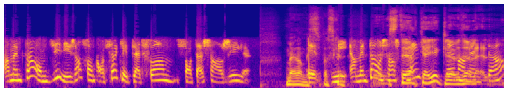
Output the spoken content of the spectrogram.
En même temps, on me dit les gens sont conscients que les plateformes sont à changer. Mais non, mais Mais, c'est parce mais que. en même temps, on change C'était plein archaïque. là. en même la, temps.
